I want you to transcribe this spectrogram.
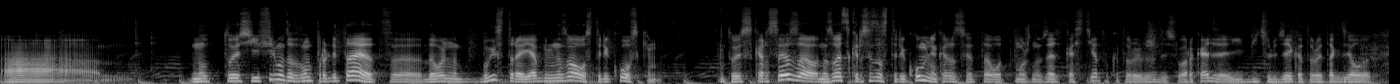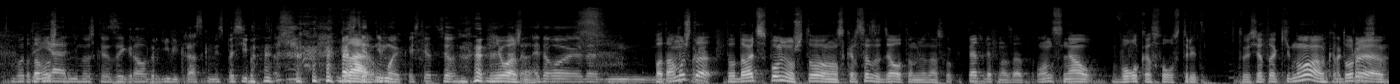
А, ну, то есть и фильм этот, он пролетает э, довольно быстро, я бы не назвал его стариковским. То есть Скорсезе, называть Скорсезе стариком, мне кажется, это вот можно взять кастету, который лежит здесь у Аркадия, и бить людей, которые так делают. Вот Потому я что- немножко заиграл другими красками, спасибо. Кастет не мой, кастет, все. Неважно. Потому что, давайте вспомним, что Скорсезе делал там, не знаю сколько, пять лет назад. Он снял «Волка с Уолл-стрит». То есть это кино, Ну, которое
